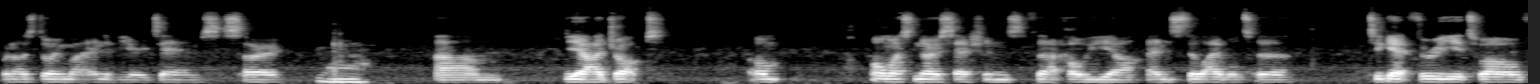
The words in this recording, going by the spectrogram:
when I was doing my end of year exams. So, Wow. um, yeah, I dropped um, almost no sessions for that whole year and still able to to get through year 12.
